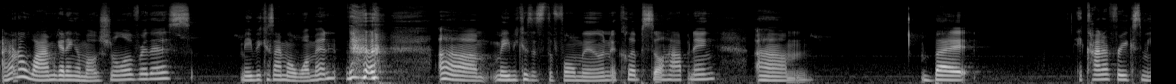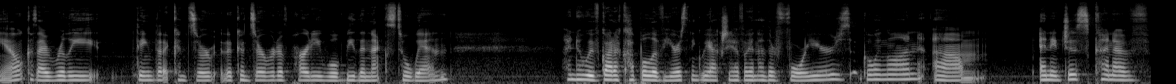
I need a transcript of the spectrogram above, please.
I don't know why I'm getting emotional over this, maybe because I'm a woman, um, maybe because it's the full moon eclipse still happening. Um, but it kind of freaks me out because I really think that conserv- the Conservative Party will be the next to win. I know we've got a couple of years. I think we actually have another four years going on. Um, and it just kind of,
